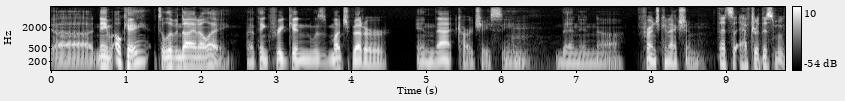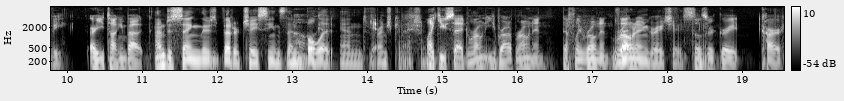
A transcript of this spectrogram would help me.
Uh, name okay to live and die in L.A. I think Friedkin was much better in that car chase scene than in uh, French Connection. That's after this movie. Are you talking about, I'm just saying there's better chase scenes than Oh, okay. Bullitt and Yeah. French Connection. like you said, Ronin? You brought up Ronin. Definitely Ronin. That- Ronin, great chase. those scene. are great car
